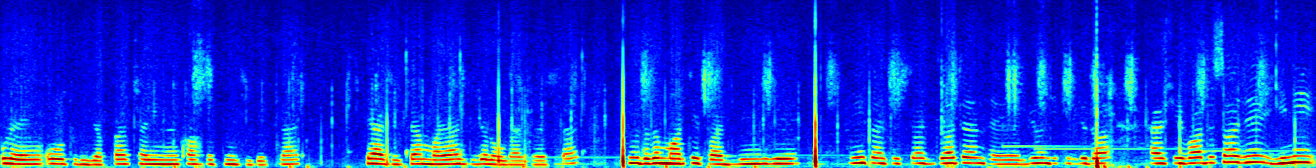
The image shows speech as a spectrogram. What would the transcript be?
Buraya oturacaklar. Çayını kahvesini içecekler. Gerçekten bayağı güzel oldu arkadaşlar. Şurada da market var dediğim gibi. Neyse arkadaşlar zaten e, bir önceki videoda her şey vardı. Sadece yeni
